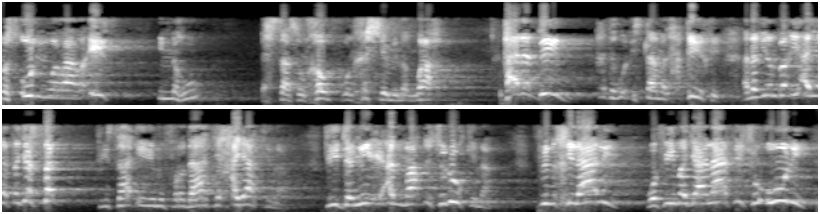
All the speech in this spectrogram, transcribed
مسؤول ولا رئيس. إنه إحساس الخوف والخشية من الله. هذا الدين. هذا هو الإسلام الحقيقي. الذي ينبغي أن يتجسد في سائر مفردات حياتنا. في جميع أنماط سلوكنا. من خلال وفي مجالات شؤون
